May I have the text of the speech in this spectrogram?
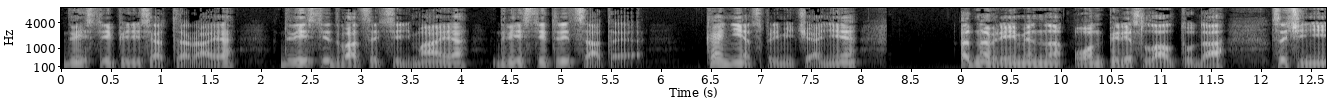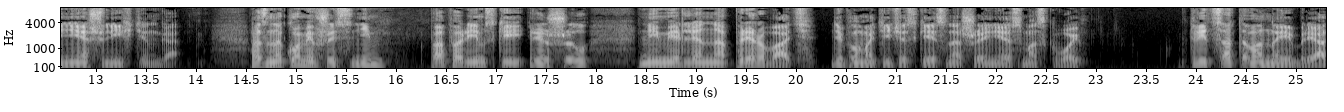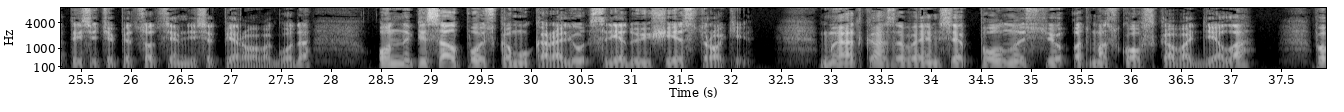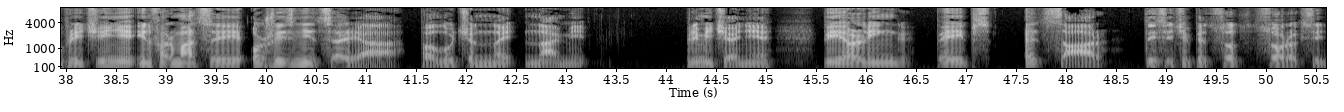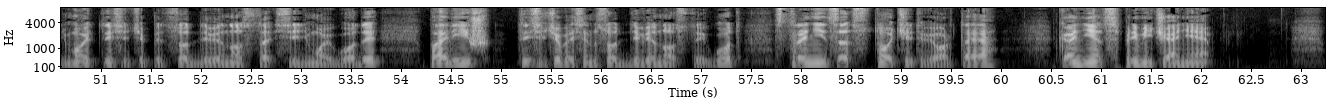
252, 227, 230. Конец примечания. Одновременно он переслал туда сочинение Шлихтинга. Ознакомившись с ним, Папа Римский решил немедленно прервать дипломатические сношения с Москвой. 30 ноября 1571 года он написал польскому королю следующие строки. «Мы отказываемся полностью от московского дела по причине информации о жизни царя, полученной нами». Примечание. Пиерлинг, Пейпс, Эцар, 1547-1597 годы, Париж, 1890 год, страница 104, конец примечания.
